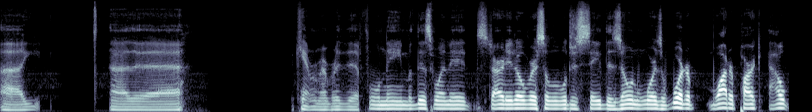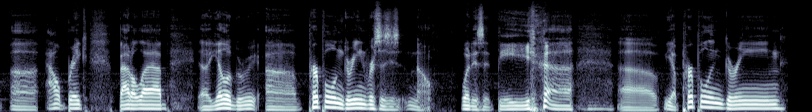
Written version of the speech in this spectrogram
uh, the I can't remember the full name of this one. It started over, so we'll just say the Zone Wars Water Water Park out uh, Outbreak Battle Lab, uh, yellow green, uh, purple and green versus no, what is it? The uh, uh, yeah, purple and green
